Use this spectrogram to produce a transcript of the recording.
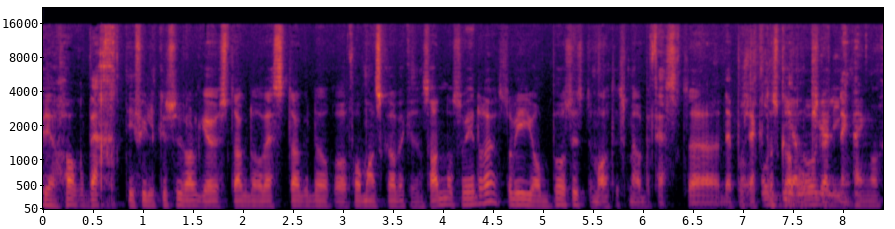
Vi har vært i fylkesutvalget i Aust-Agder og Vest-Agder og formannskapet i Kristiansand osv. Så, videre. så vi jobber systematisk med å befeste det prosjektet. Og, og dialog er lik penger?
